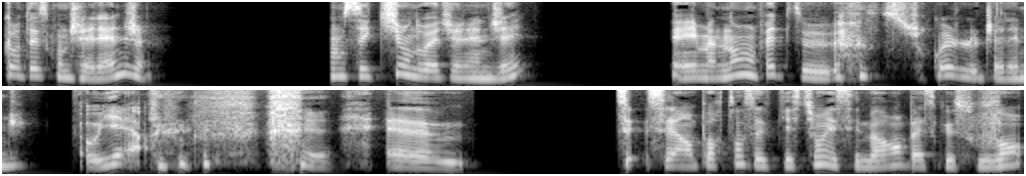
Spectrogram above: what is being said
quand est-ce qu'on challenge, on sait qui on doit challenger, et maintenant en fait, euh, sur quoi je le challenge? Oh yeah euh, C'est important cette question et c'est marrant parce que souvent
